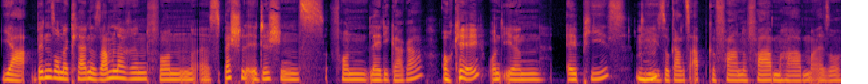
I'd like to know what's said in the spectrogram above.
ja, bin so eine kleine Sammlerin von äh, Special Editions von Lady Gaga Okay. und ihren LPs, die so ganz abgefahrene Farben haben. Also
